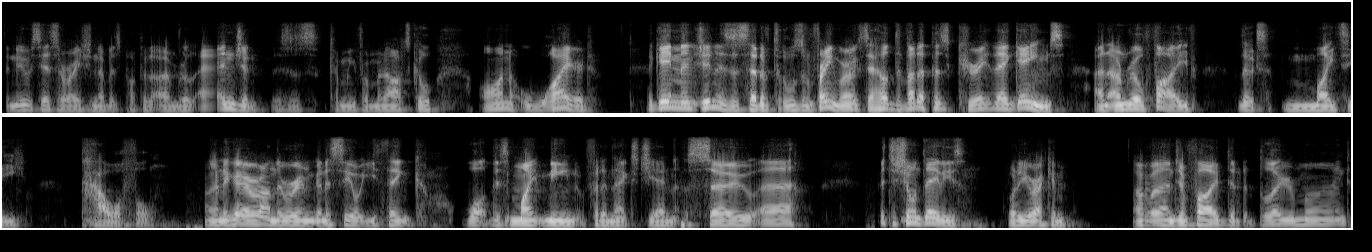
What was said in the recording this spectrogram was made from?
the newest iteration of its popular Unreal Engine. This is coming from an article on Wired. A game engine is a set of tools and frameworks to help developers create their games, and Unreal 5 looks mighty powerful. I'm going to go around the room, going to see what you think, what this might mean for the next gen. So, uh, Mr. Sean Davies, what do you reckon? Unreal Engine 5, did it blow your mind?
